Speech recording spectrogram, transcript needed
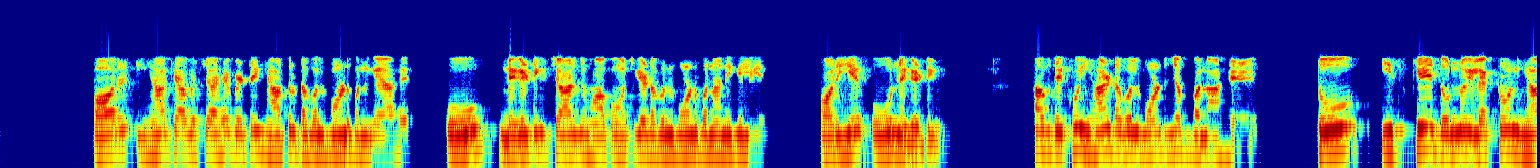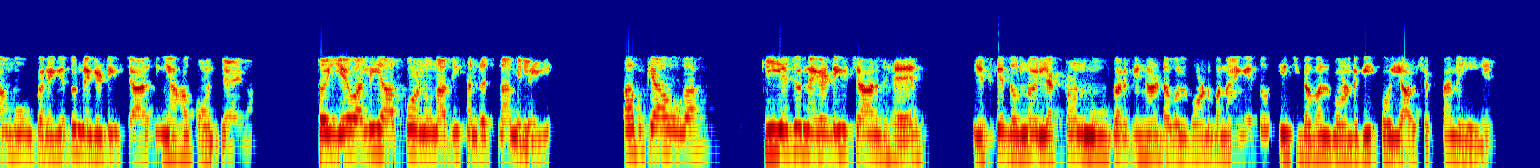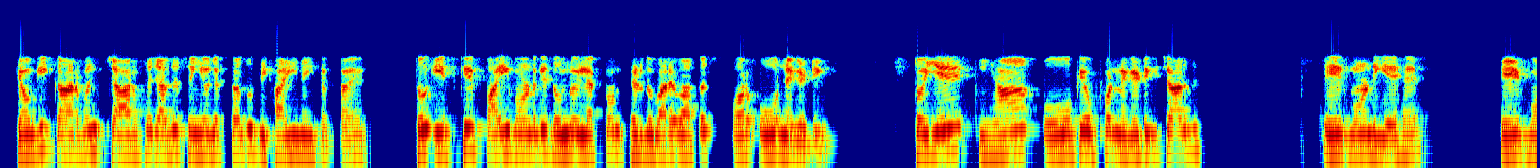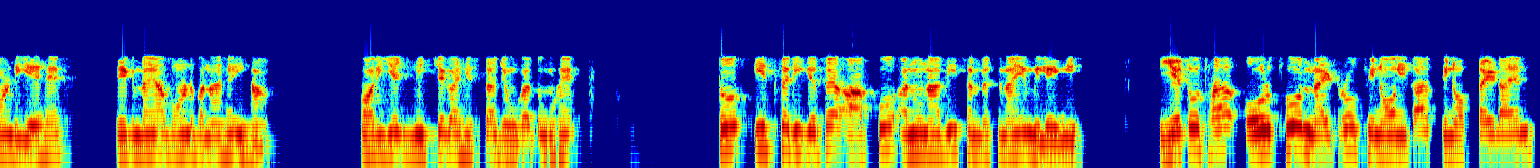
और यहाँ क्या बचा है बेटे? यहाँ तो डबल बॉन्ड बन गया है। ओ नेगेटिव चार्ज वहाँ पहुँच गया डबल बॉन्ड बनाने के लिए। और ये ओ नेगेटिव अब देखो, यहाँ डबल बॉन्ड जब बना है तो इसके दोनों इलेक्ट्रॉन यहाँ मूव करेंगे तो नेगेटिव चार्ज यहाँ पहुँच जाएगा। तो ये वाली आपको अनुनादी संरचना मिलेगी। अब क्या होगा कि ये जो नेगेटिव चार्ज है, इसके दोनों इलेक्ट्रॉन मूव करके यहाँ डबल बॉन्ड बनाएँगे तो इस डबल बॉन्ड की कोई आवश्यकता नहीं है। क्योंकि कार्बन चार से ज़्यादा संयोजकता तो दिखा ही नहीं सकता है। तो इसके पाई बॉन्ड के दोनों इलेक्ट्रॉन फिर दोबारा वापस और ओ नेगेटिव तो ये यहाँ ओ के ऊपर नेगेटिव चार्ज एक बॉन्ड ये है, एक बॉन्ड ये है, एक नया बॉन्ड बना है यहाँ, और ये नीचे का हिस्सा जोगा तू है। तो इस तरीके से आपको अनुनादी संरचनाएँ मिलेंगी। ये तो था ऑर्थो नाइट्रोफिनॉल का फिनोक्साइड आयन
